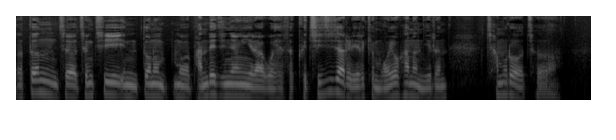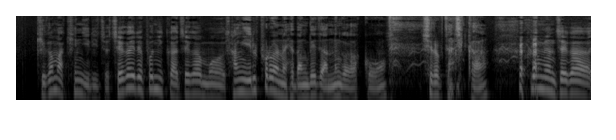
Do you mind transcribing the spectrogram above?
어떤 저 정치인 또는 뭐 반대 진영이라고 해서 그 지지자를 이렇게 모욕하는 일은 참으로 저 기가 막힌 일이죠. 제가 이래 보니까 제가 뭐 상위 1%에는 해당되지 않는 것 같고 실업자니까. 그러면 제가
